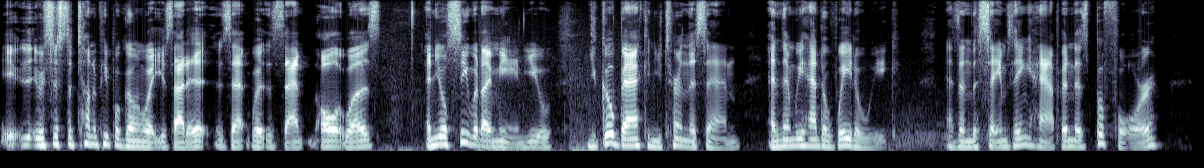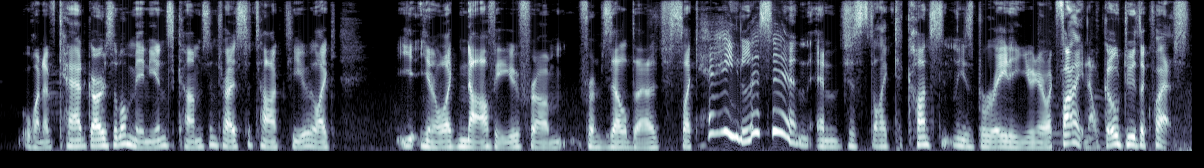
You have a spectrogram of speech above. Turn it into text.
it, it, was just a ton of people going, wait, is that it? Is that what is that all it was? And you'll see what I mean. You you go back and you turn this in, and then we had to wait a week. And then the same thing happened as before. One of Khadgar's little minions comes and tries to talk to you, like, you know like navi from from zelda just like hey listen! And just like constantly is berating you and you're like fine i'll go do the quest.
